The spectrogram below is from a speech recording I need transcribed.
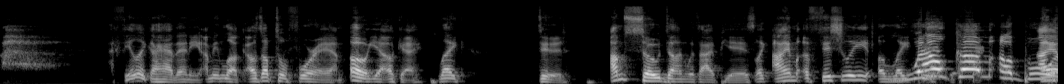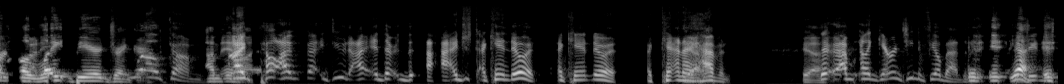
I feel like I have any. I mean, look, I was up till 4 a.m. Oh, yeah. Okay. Like, dude, I'm so done with IPAs. Like, I'm officially a late. Welcome aboard. I am a buddy. late beer drinker. Welcome. I'm in I tell, I, dude, I, there, I- I just, I can't do it. I can't do it. I can't, and I haven't. Yeah. There- I'm like guaranteed to feel bad. It, it, day. yeah. Just-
